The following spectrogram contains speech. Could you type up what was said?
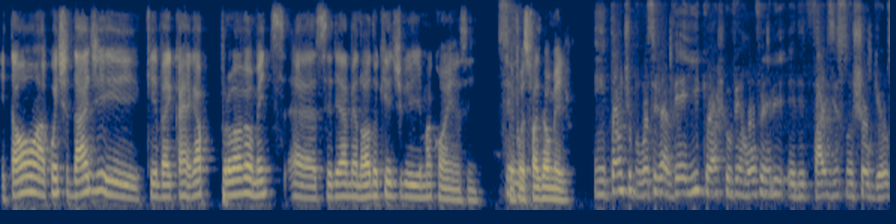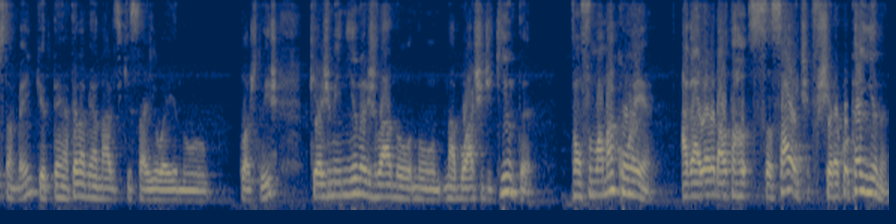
Então a quantidade que vai carregar provavelmente é, seria menor do que de maconha, assim. Sim. Se fosse fazer o mesmo. Então, tipo, você já vê aí que eu acho que o Verhoeven ele, ele faz isso no Showgirls também, que tem até na minha análise que saiu aí no Plot Twist, que as meninas lá no, no, na boate de quinta vão fumar maconha. A galera da Alta Society cheira cocaína.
